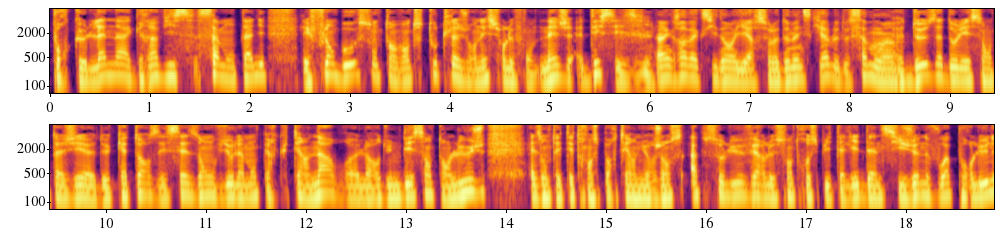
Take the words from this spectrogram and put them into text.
pour que l'ANA gravisse sa montagne. Les flambeaux sont en vente toute la journée sur le front de neige des saisies. Un grave accident hier sur le domaine ski de Samoin. Euh, deux adolescentes âgées euh, de 14 et 16 ans ont violemment percuté un arbre lors d'une descente en luge. Elles ont été transportées en urgence absolue vers le centre hospitalier d'Annecy-Genevois pour l'une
